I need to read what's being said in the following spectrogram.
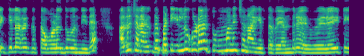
ರೆಗ್ಯುಲರ್ ಆಗಿ ತಗೊಳ್ಳೋದು ಒಂದಿದೆ. ಅದು ಚೆನ್ನಾಗಿರುತ್ತೆ. ಬಟ್ ಇಲ್ಲೂ ಕೂಡ ತುಂಬಾನೇ ಚೆನ್ನಾಗಿರ್ತವೆ. ಅಂದ್ರೆ ವೆರೈಟಿ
